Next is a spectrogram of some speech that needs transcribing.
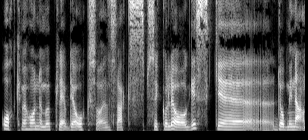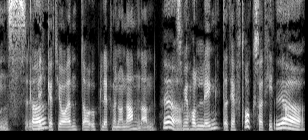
Och med honom upplevde jag också en slags psykologisk eh, dominans, Ja. vilket jag inte har upplevt med någon annan. Ja. Som jag har längtat efter också att hitta. Ja.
